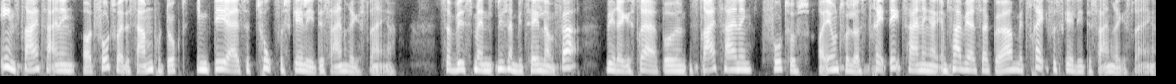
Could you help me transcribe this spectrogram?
en stregtegning og et foto af det samme produkt, jamen det er altså to forskellige designregistreringer. Så hvis man, ligesom vi talte om før, vil registrere både en stregtegning, fotos og eventuelt også 3D-tegninger, jamen så har vi altså at gøre med tre forskellige designregistreringer.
